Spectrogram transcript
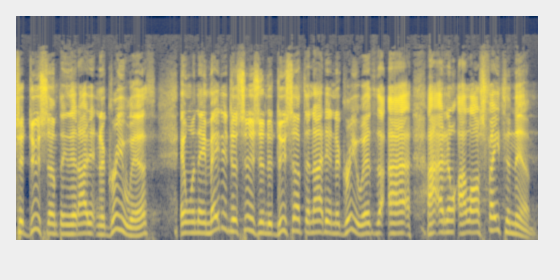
to do something that I didn't agree with, and when they made a decision to do something I didn't agree with, I I don't I lost faith in them.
